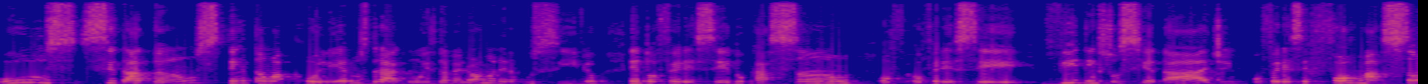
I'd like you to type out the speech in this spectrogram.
os cidadãos tentam acolher os dragões da melhor maneira possível, tentam oferecer educação, of oferecer vida em sociedade, oferecer formação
